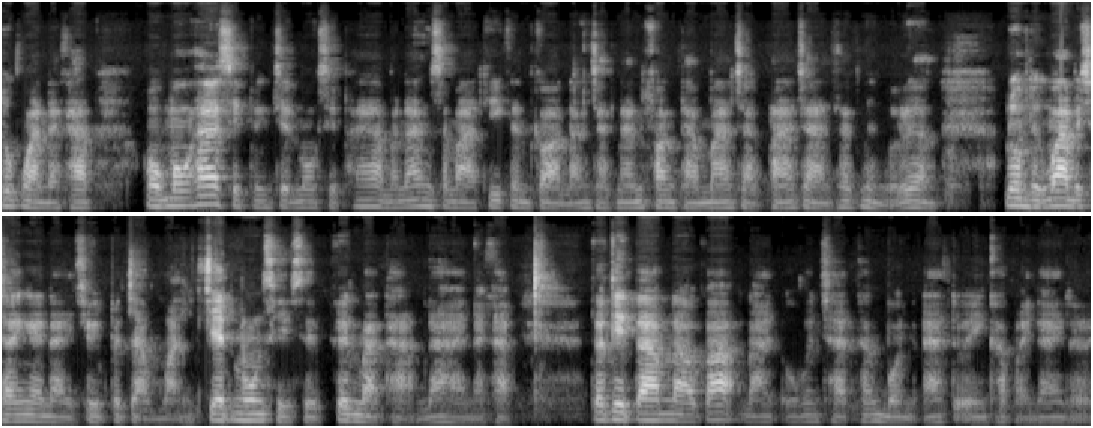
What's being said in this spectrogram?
ทุกวันนะครับ6โมง50ถึง7โมง15 มานั่งสมาธิกันก่อน หลังจากนั้นฟังธรรมะจากพระอาจารย์สักหนึ่งเรื่อง รวมถึงว่าไปใช้ไงในชีวิตประจำวัน7โมง40 ขึ้นมาถามได้นะครับ จะติดตามเราก็ Line Open Chat ข้างบนแอดตัวเองเข้าไปได้เลย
